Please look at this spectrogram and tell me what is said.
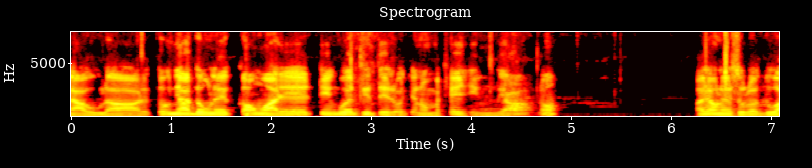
ရဘူးလားတဲ့3ည3လဲကောင်းပါတယ်တင်ခွဲဖြစ်တဲ့တော့ကျွန်တော်မထည့်ချင်ဘူးဗျာနော်အားကြောင့်လဲဆိုတော့ तू က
